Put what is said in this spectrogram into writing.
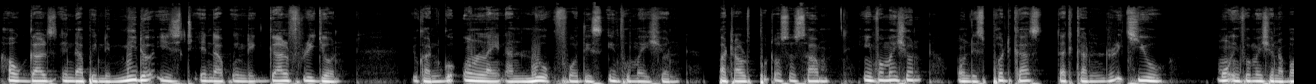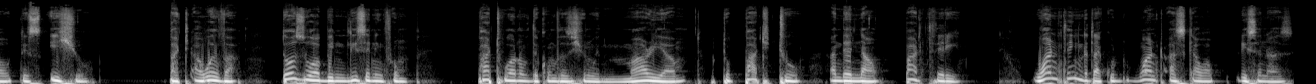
how girls end up in the Middle East, end up in the Gulf region, you can go online and look for this information. But I'll put also some information on this podcast that can reach you more information about this issue. But however, those who have been listening from part one of the conversation with Mariam to part two, and then now part three, one thing that I could want to ask our listeners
